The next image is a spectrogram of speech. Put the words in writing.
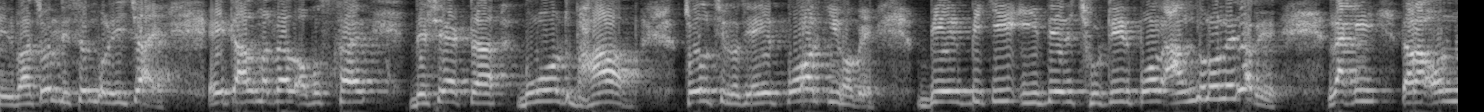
নির্বাচন ডিসেম্বরেই চায়। এই টালমাটাল অবস্থায় দেশে একটা গুমট ভাব চলছিল যে এরপর কি হবে? বিএনপি কি ঈদের ছুটির পর আন্দোলনে যাবে? নাকি তারা অন্য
